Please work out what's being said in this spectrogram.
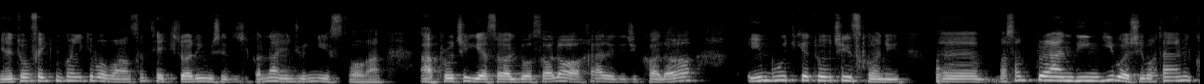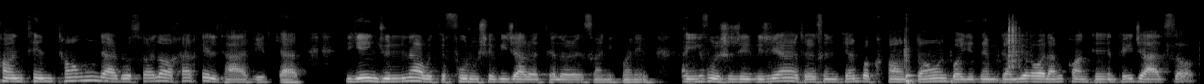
یعنی تو فکر می‌کنی که بابا اصلا تکراری میشه دیجیکالا؟ نه اینجوری نیست واقعا. اپروچ یه سال دو سال آخر دیجیکالا این بود که تو چیز کنی؟ مثلا برندینگی باشی. بخاطر همین کانتنت هامون در دو سال آخر خیلی تغییر کرد. دیگه اینجوری نبود که فروش ویژه رو اطلاع رسانی کنیم. اگه فروش ویژه رو اطلاع رسانی کنیم با کانتاون با یه نمی‌دونم یه عالم کانتنت های جذاب.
